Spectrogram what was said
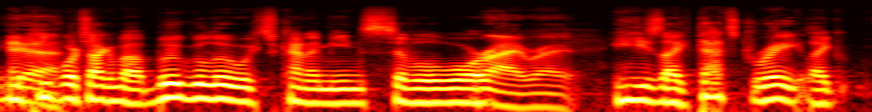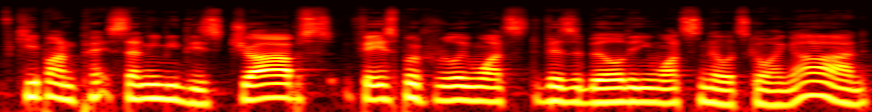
and Yeah. people were talking about Boogaloo, which kind of means Civil War. Right, right. He's like, "That's great. Like, keep on p- sending me these jobs. Facebook really wants visibility, wants to know what's going on."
